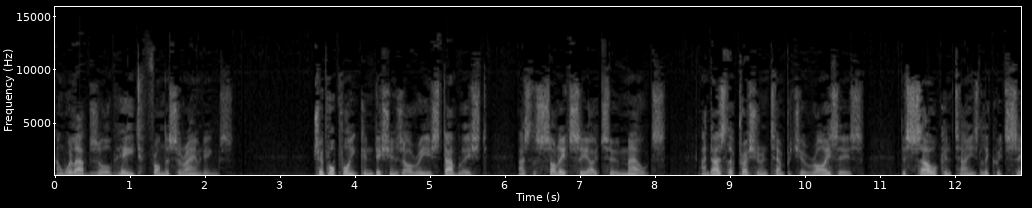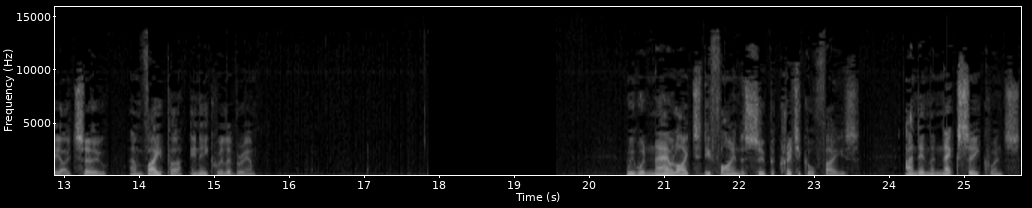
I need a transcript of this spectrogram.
and will absorb heat from the surroundings. Triple point conditions are re-established as the solid CO2 melts and as the pressure and temperature rises, the cell contains liquid CO2 and vapor in equilibrium. We would now like to define the supercritical phase and in the next sequence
